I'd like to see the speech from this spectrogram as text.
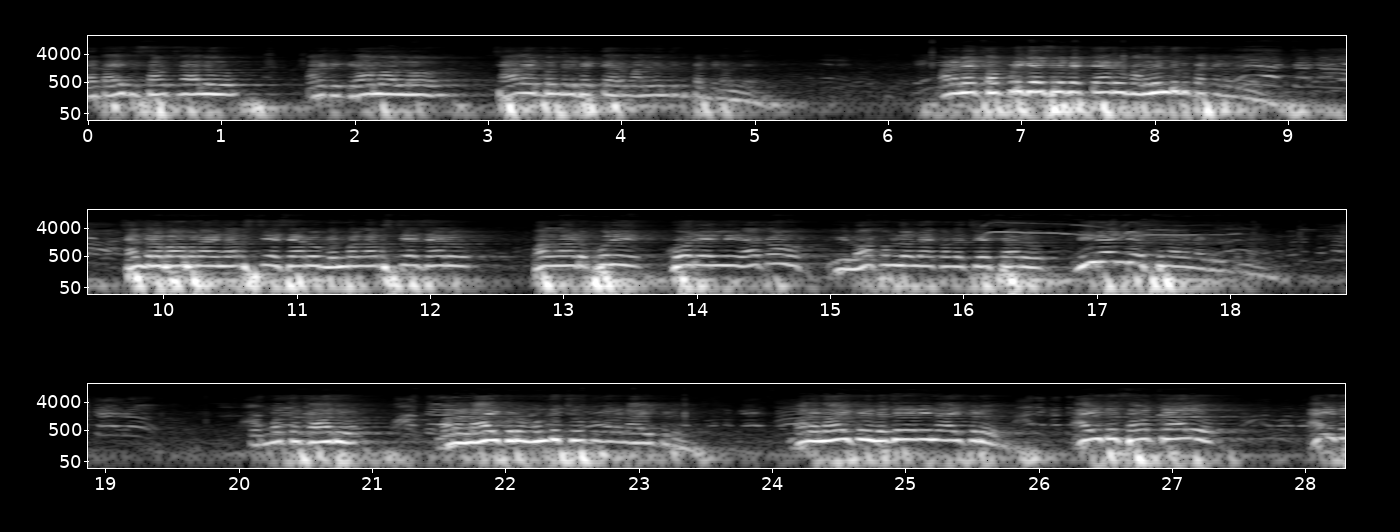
గత ఐదు సంవత్సరాలు మనకి గ్రామాల్లో చాలా ఇబ్బందులు పెట్టారు మనం ఎందుకు పెట్టడం లేదు? మనమే తప్పుడు కేసులు పెట్టారు మనం ఎందుకు పెట్టడం లేదు? చంద్రబాబు నాయుడు అరెస్ట్ చేశారు మిమ్మల్ని అరెస్ట్ చేశారు పల్నాడు పులి కోడేల్ని ఏకం ఈ లోకంలో లేకుండా చేశారు. మీరేం చేస్తున్నారని అడుగుతున్నారు కొమ్మక్క కాదు మన నాయకుడు ముందు చూపు గల నాయకుడు. మన నాయకుడు విజనరీ నాయకుడు. ఐదు సంవత్సరాలు ఐదు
